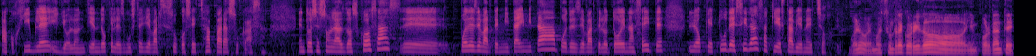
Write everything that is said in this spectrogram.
acogible y yo lo entiendo que les guste llevarse su cosecha para su casa. Entonces son las dos cosas. Eh, puedes llevarte mitad y mitad, puedes llevártelo todo en aceite. Lo que tú decidas, aquí está bien hecho. Bueno, hemos hecho un recorrido importante.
